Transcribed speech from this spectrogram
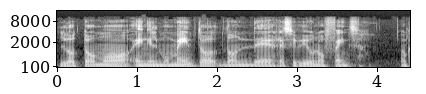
lo tomó en el momento donde recibió una ofensa. ¿Ok?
